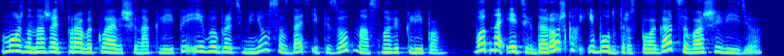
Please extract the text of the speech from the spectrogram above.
Можно нажать правой клавишей на клипе и выбрать меню «Создать эпизод на основе клипа». Вот на этих дорожках и будут располагаться ваши видео.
